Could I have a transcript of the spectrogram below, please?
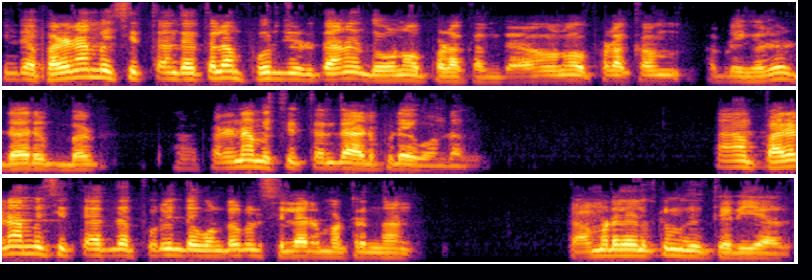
இந்த பரிணாம சித்தாந்தத்தெல்லாம் புரிஞ்சுட்டு தானே இந்த உணவு பழக்கம். இந்த உணவு பழக்கம் அப்படிங்கிறது டர் பட் பரிணாம சித்தாந்த அடிப்படையை கொண்டது. ஆஹ், பரிணாம சித்தாந்த புரிந்து கொண்டவர்கள் சிலர் மட்டும்தான். தமிழர்களுக்கும் இது தெரியாது.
